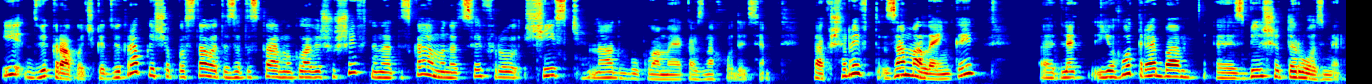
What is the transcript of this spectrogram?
І дві крапочки. Дві крапки, щоб поставити, затискаємо клавішу Shift і натискаємо на цифру 6 над буквами, яка знаходиться. Так, шрифт замаленький, е, для його треба е, збільшити розмір.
